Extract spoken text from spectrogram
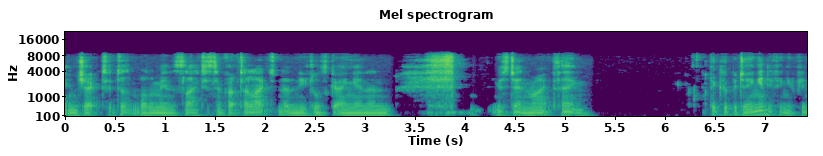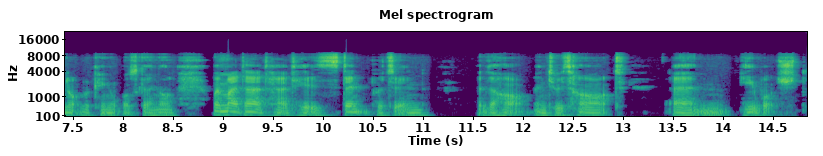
injected. It doesn't bother me in the slightest. In fact, I like to know the needle's going in and it's doing the right thing. They could be doing anything if you're not looking at what's going on. When my dad had his stent put in the heart into his heart, um, he watched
